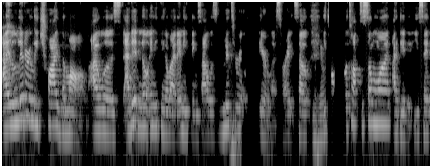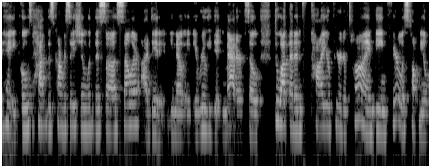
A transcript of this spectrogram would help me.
I literally tried them all. I was, I didn't know anything about anything, so I was literally fearless, right? So Mhm. you to go talk to someone, I did it. You said, hey, go have this conversation with this uh, seller, I did it. You know, it, it really didn't matter. So throughout that entire period of time, being fearless taught me a lot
